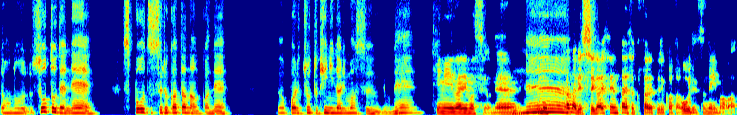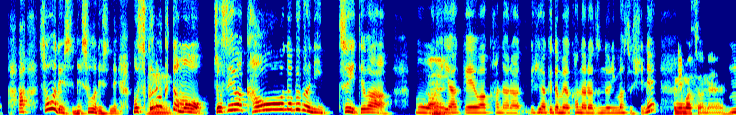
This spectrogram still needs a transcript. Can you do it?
あ、あの、外でね、スポーツする方なんかね、やっぱりちょっと気になりますよね。気になりますよね。ねでも、かなりえ。紫外線対策されてる方多いですよね、今は。あ、そうですね、そうですね。もう少なくとうん。も女性は顔の部分については、もう日はい。焼けは必ず、日焼け止めは必ず塗りますしね。ありますよね。うん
